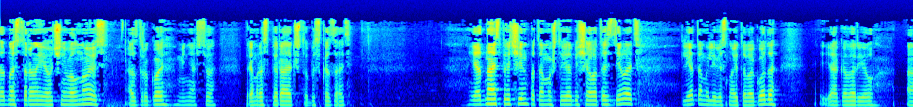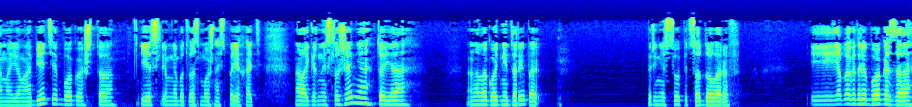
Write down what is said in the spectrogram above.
одной стороны, я очень волнуюсь, а с другой, меня все прям распирает, чтобы сказать. И одна из причин, потому что я обещал это сделать, летом или весной этого года я говорил о моем обете Богу, что если у меня будет возможность поехать на лагерные служения, то я на новогодние дары принесу 500 долларов. И я благодарю Бога за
